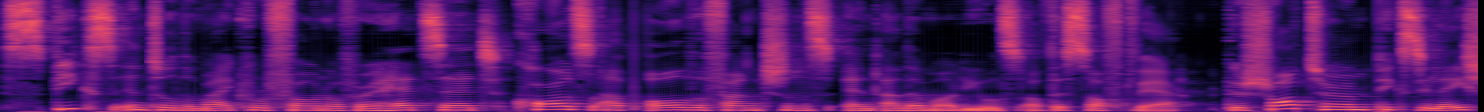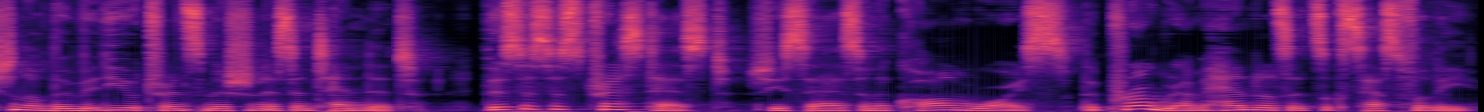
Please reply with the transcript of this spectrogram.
speaks into the microphone of her headset, calls up all the functions and other modules of the software. The short term pixelation of the video transmission is intended. This is a stress test, she says in a calm voice. The program handles it successfully.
